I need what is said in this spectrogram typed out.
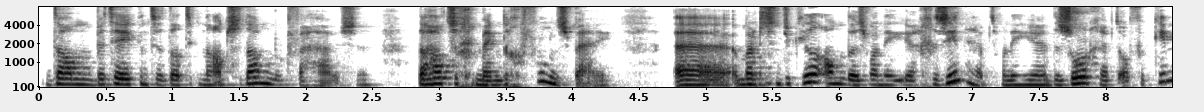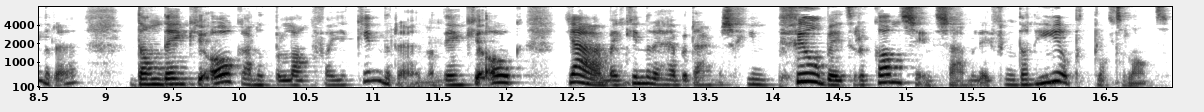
dan betekent het dat ik naar Amsterdam moet verhuizen. Daar had ze gemengde gevoelens bij. Uh, maar het is natuurlijk heel anders wanneer je gezin hebt, wanneer je de zorg hebt over kinderen. Dan denk je ook aan het belang van je kinderen. Dan denk je ook, ja, mijn kinderen hebben daar misschien veel betere kansen in de samenleving dan hier op het platteland.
